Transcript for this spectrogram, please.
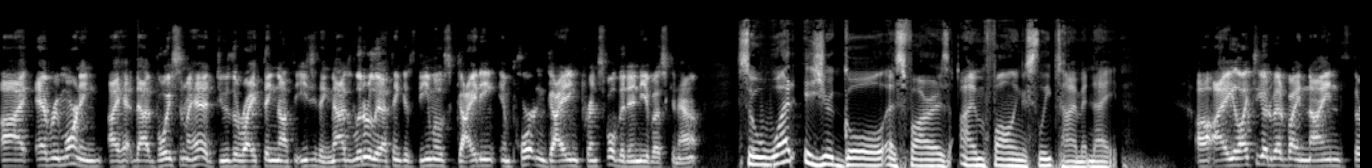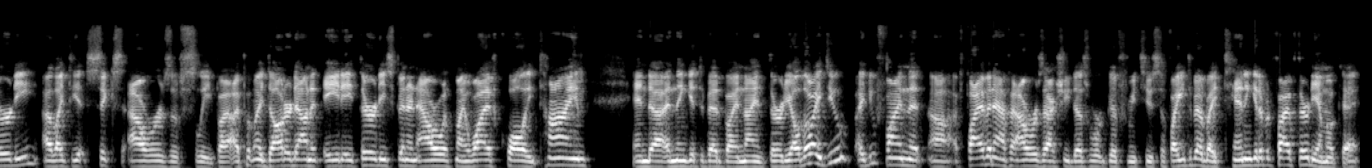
I, every morning I had that voice in my head, do the right thing, not the easy thing. That literally, I think is the most guiding, important guiding principle that any of us can have. So, what is your goal as far as I'm falling asleep time at night? Uh, I like to go to bed by nine thirty. I like to get six hours of sleep. I, I put my daughter down at eight eight thirty. Spend an hour with my wife, quality time, and uh, and then get to bed by nine thirty. Although I do I do find that uh, five and a half hours actually does work good for me too. So if I get to bed by ten and get up at five thirty, I'm okay.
